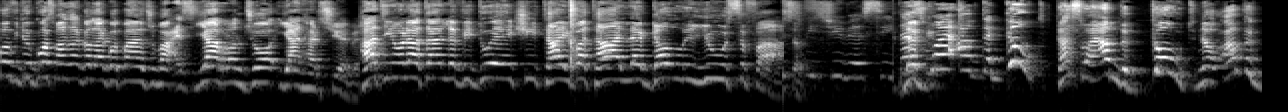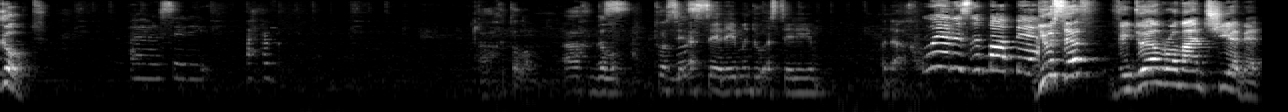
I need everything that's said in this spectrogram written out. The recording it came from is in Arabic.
بۆ ڤیددیو گۆسمانان گەڵای گۆتمان جوماعس یان ڕەنجۆ یان هەرچیە بێت هاتین وڵاتان لە ڤیددیوەیەکی تایبەتا لەگەڵ یوسفە That's why I'm the goat. That's why I'm the goat. No, I'm the goat. سيري أحب آخ دڵم آخ دڵم تۆسی ئەستێرەی من دوو ئەستێریم بەداخ Where is Mbappe؟ یوسف ڤیددیۆم ڕۆمان چییە بێت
